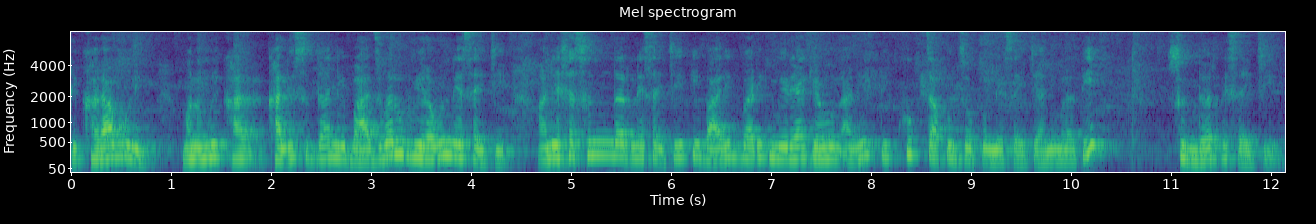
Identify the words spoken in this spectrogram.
ती खराब होईल म्हणून मी खा खालीसुद्धा नी बाजवर विरवून नेसायची आणि अशा सुंदर नेसायची की बारीक बारीक मिऱ्या घेऊन आणि ती खूप चापून चोपून नेसायची आणि मला ती सुंदर दिसायची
